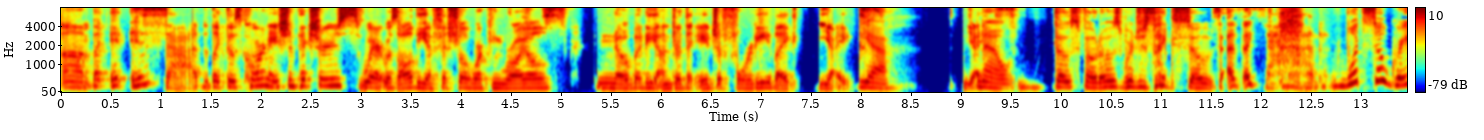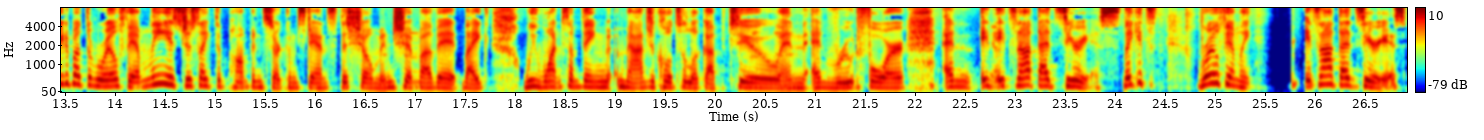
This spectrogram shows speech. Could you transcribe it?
Um, but it is sad. Like those coronation pictures where it was all the official working royals, nobody under the age of 40, like, yikes. Yeah. Yikes. No, those photos were just like so like, sad. What's so great about the royal family is just like the pomp and circumstance, the showmanship mm-hmm. of it. Like we want something magical to look up to mm-hmm. and and root for, and it, yeah. it's not that serious. Like it's royal family. It's not that serious.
